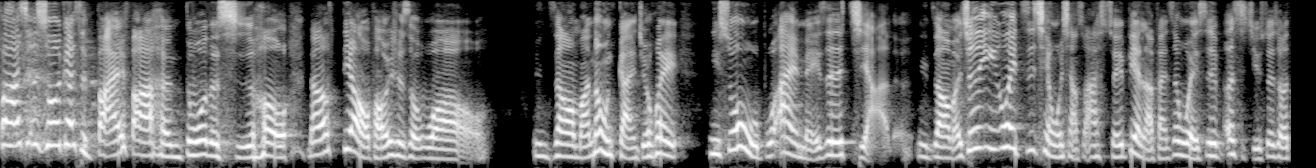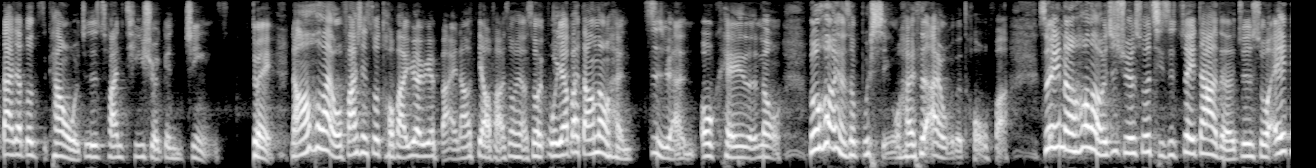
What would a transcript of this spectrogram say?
发现说开始白发很多的时候，然后掉发，我就觉得说哇，你知道吗？那种感觉会。你说我不爱美，这是假的，你知道吗？就是因为之前我想说啊，随便了，反正我也是二十几岁的时候，大家都只看我就是穿 T 恤跟 jeans，对。然后后来我发现说头发越来越白，然后掉发的时候，我想说我要不要当那种很自然 OK 的那种？不过后来想说不行，我还是爱我的头发。所以呢，后来我就觉得说，其实最大的就是说，哎，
